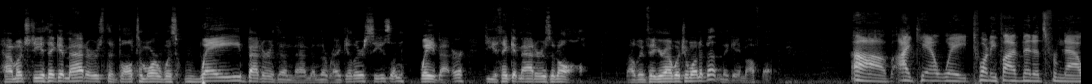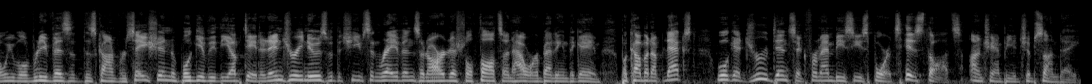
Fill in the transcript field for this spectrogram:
how much do you think it matters that Baltimore was way better than them in the regular season? Way better. Do you think it matters at all? Probably figure out what you want to bet in the game off that. Uh, I can't wait. 25 minutes from now, we will revisit this conversation. We'll give you the updated injury news with the Chiefs and Ravens and our initial thoughts on how we're betting the game. But coming up next, we'll get Drew Dinsick from NBC Sports, his thoughts on Championship Sunday.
